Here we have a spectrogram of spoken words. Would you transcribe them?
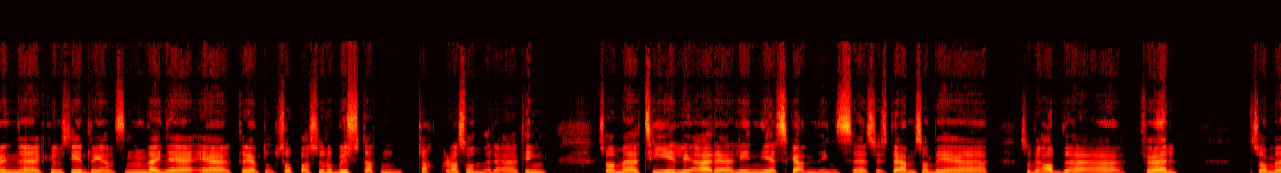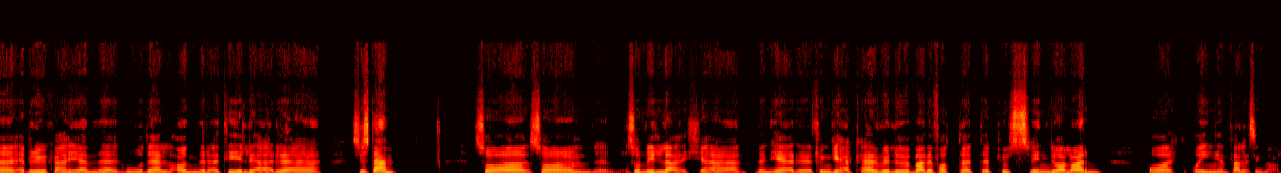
Den eh, kunstige intelligensen den er, er, trent opp såpass robust at den takler sånne ting. Som tidligere linjeskanningssystem som vi, som vi hadde før, som er bruker i en god del andre tidligere system så, så, så ville ikke denne fungert. Her ville du bare fått et puss vindualarm og, og ingen fellessignal.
